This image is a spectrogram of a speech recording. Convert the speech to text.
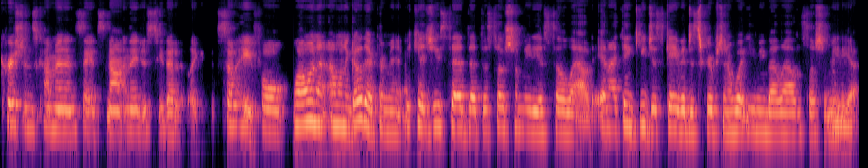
Christians come in and say it's not, and they just see that it's like it's so hateful. Well, I want to I want to go there for a minute because you said that the social media is so loud, and I think you just gave a description of what you mean by loud in social mm-hmm. media.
